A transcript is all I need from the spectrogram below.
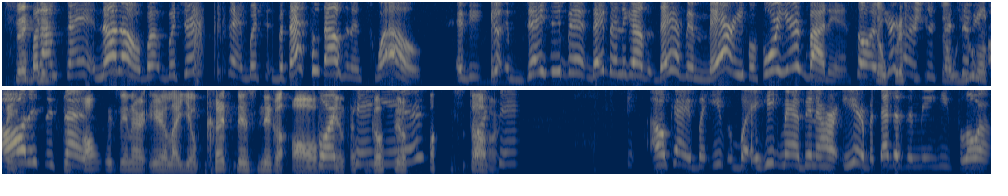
Say But. I'm saying no, no. But but you're saying but but that's 2012. If you if Jay Z been they've been together, they have been married for four years by then. So if you're going to so attribute all this success always in her ear, like, yo, cut this nigga off For and let's 10 go to the years? fucking star. 10 Okay, but even, but he may have been in her ear, but that doesn't mean he flourished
